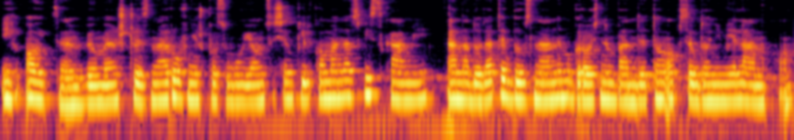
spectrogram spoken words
Ich ojcem był mężczyzna również posługujący się kilkoma nazwiskami, a na dodatek był znanym groźnym bandytą o pseudonimie Lanko.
